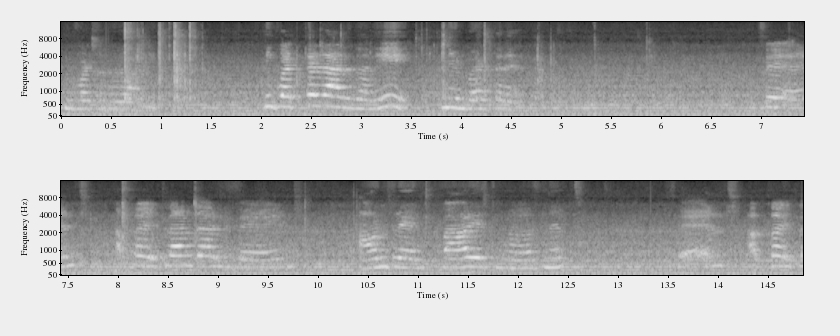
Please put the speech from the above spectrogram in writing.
నువ్వు పెట్టదు కానీ నీకు పెట్టరాదు కానీ నేను పెడతాను ఫ్రెండ్స్ అక్క ఎట్లా అంటారు ఫ్రెండ్స్ అవును ఫ్రెండ్స్ బాగా చేస్తున్నారు ఫ్రెండ్స్ అక్క ఇట్లా కొత్త చూడ ఫ్రెండ్స్ అక్క ఇట్లా కొత్త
